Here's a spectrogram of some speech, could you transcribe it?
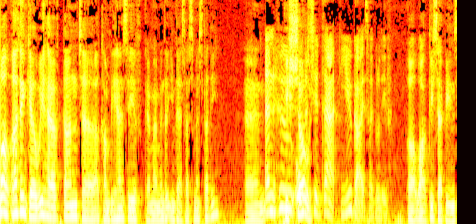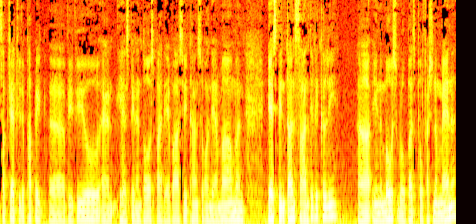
Well, I think uh, we have done uh, a comprehensive environmental impact assessment study, and, And who it shows. audited that? You guys, I believe. Uh, well, this has been subject to the public uh, review, and it has been endorsed by the Advisory Council on the Environment. It has been done scientifically uh, in the most robust professional manner,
